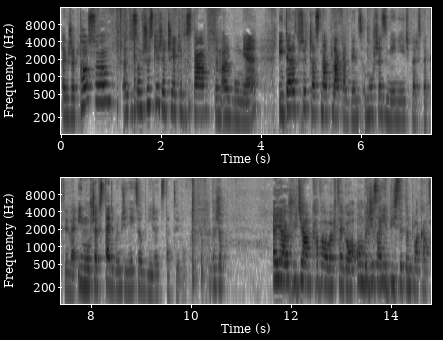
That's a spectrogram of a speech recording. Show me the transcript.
także to są, e, to są wszystkie rzeczy, jakie dostałam w tym albumie. I teraz przyszedł czas na plakat, więc muszę zmienić perspektywę i muszę wstać, bo mi się nie chce obniżać statywu. Także Ej, ja już widziałam kawałek tego. On będzie zajebisty, ten plakat.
